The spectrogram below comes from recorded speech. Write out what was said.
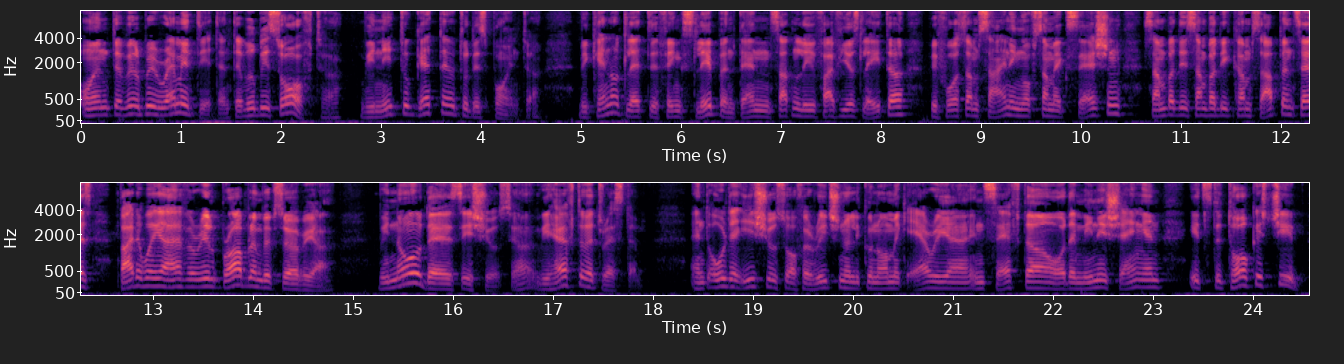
and they will be remedied and they will be solved. Uh, we need to get there to this point. Uh. We cannot let the thing slip and then suddenly five years later, before some signing of some accession, somebody somebody comes up and says, by the way, I have a real problem with Serbia. We know there's issues, yeah? we have to address them. And all the issues of a regional economic area in CEFTA or the mini Schengen, it's the talk is cheap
